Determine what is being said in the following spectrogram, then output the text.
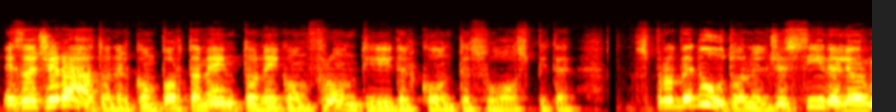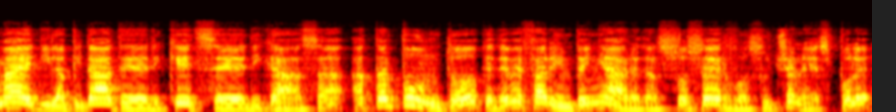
esagerato nel comportamento nei confronti del conte suo ospite, sprovveduto nel gestire le ormai dilapidate ricchezze di casa, a tal punto che deve fare impegnare dal suo servo Succianespole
